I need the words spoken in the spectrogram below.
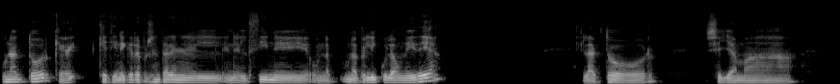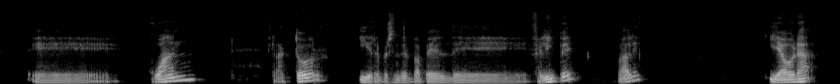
un actor que, tiene que representar en el, cine una, una, película una idea. El actor se llama eh, Juan, el actor, y representa el papel de Felipe, ¿vale? Y ahora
